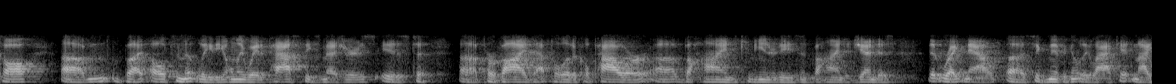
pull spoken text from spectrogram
call, um, but ultimately the only way to pass these measures is to uh, provide that political power uh, behind communities and behind agendas that right now uh, significantly lack it. And I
